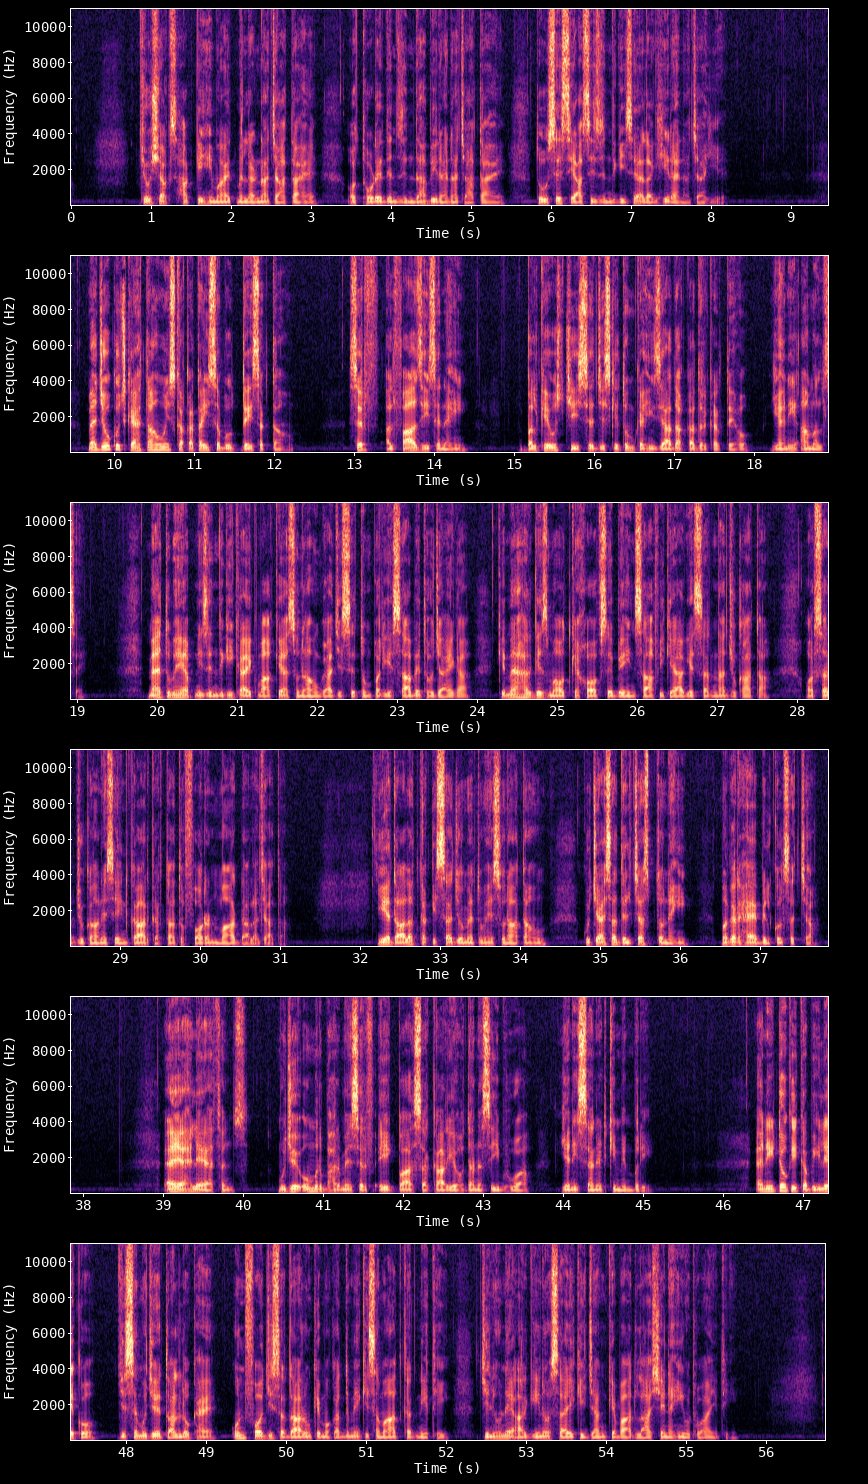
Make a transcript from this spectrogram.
جو شخص حق کی حمایت میں لڑنا چاہتا ہے اور تھوڑے دن زندہ بھی رہنا چاہتا ہے، تو اسے سیاسی زندگی سے الگ ہی رہنا چاہیے۔ میں جو کچھ کہتا ہوں، اس کا قطعی ثبوت دے سکتا ہوں۔ صرف الفاظ ہی سے نہیں، بلکہ اس چیز سے جس کی تم کہیں زیادہ قدر کرتے ہو یعنی عمل سے۔ میں تمہیں اپنی زندگی کا ایک واقعہ سناؤں گا جس سے تم پر یہ ثابت ہو جائے گا کہ میں ہرگز موت کے خوف سے بے انصافی کے آگے سر نہ جھکاتا اور سر جھکانے سے انکار کرتا تو فوراً مار ڈالا جاتا۔ یہ عدالت کا قصہ جو میں تمہیں سناتا ہوں، کچھ ایسا دلچسپ تو نہیں، مگر ہے بالکل سچا۔ اے اہل ایتھنس، مجھے عمر بھر میں صرف ایک بار سرکاری عہدہ نصیب ہوا یعنی سینٹ کی ممبری۔ اینیٹو کی قبیلے کو، جس سے مجھے تعلق ہے ان فوجی سرداروں کے مقدمے کی سماعت کرنی تھی، جنہوں نے آرگینو سائی کی جنگ کے بعد لاشیں نہیں اٹھوائی تھیں۔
